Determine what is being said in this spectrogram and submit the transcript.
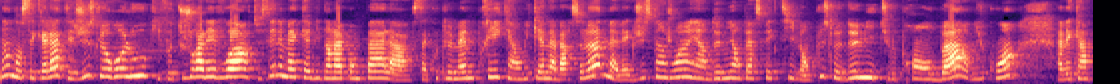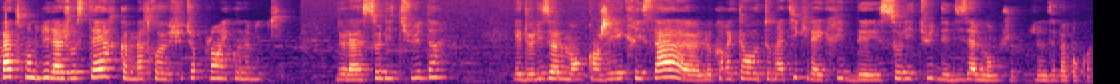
Non, dans ces cas-là, t'es juste le relou qu'il faut toujours aller voir. Tu sais, les mecs habitent dans la pampa, là, ça coûte le même prix qu'un week-end à Barcelone, mais avec juste un joint et un demi en perspective. En plus, le demi, tu le prends au bar du coin, avec un patron de village austère comme notre futur plan économique. De la solitude et de l'isolement. Quand j'ai écrit ça, euh, le correcteur automatique, il a écrit des solitudes, des d'isolement. Je, je ne sais pas pourquoi.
